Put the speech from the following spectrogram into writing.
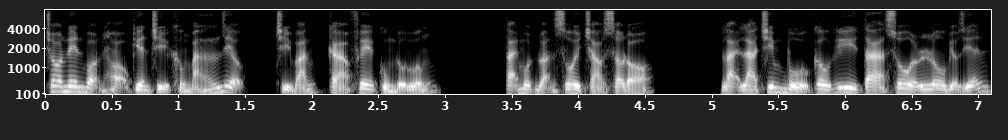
cho nên bọn họ kiên trì không bán rượu, chỉ bán cà phê cùng đồ uống. Tại một đoạn sôi trào sau đó, lại là chim bổ câu guitar solo biểu diễn.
